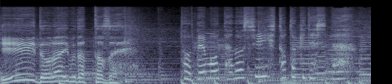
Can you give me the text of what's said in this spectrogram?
いいドライブだったぜ。とても楽しいひとときでした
